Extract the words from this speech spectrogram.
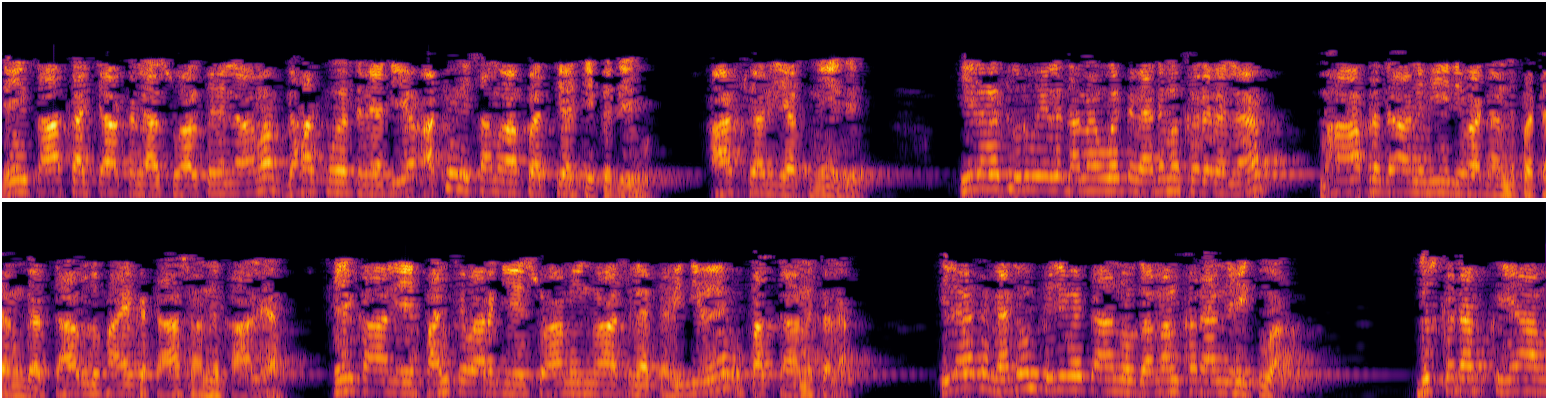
මේ සාකච්ඡා කළා ස්වල්ප වෙලාවක් ගහක් මුලට වැඩිය අටවෙනි සමාපත්තියට ඉපදෙව්වා. ආශ්චර්යයක් නේද? ඊළඟ තුරුවේල දනව්වට වැඩම කරවලා මහා ප්‍රධාන වීර්ය වඩන්න පටන් ගත්තා අවුරුදු 6කට ආසන්න කාලයක්. ඒ කාලයේ පංච වර්ගයේ ස්වාමීන් වහන්සේලා පැවිදිව උපස්ථාන කළා. ඊළඟට මැදුම් පිළිවෙත අනුව ගමන් කරන්න හිතුවා. දුෂ්කර ක්‍රියාව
